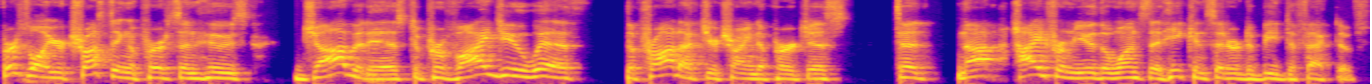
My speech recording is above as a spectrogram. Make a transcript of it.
First of all, you're trusting a person whose job it is to provide you with the product you're trying to purchase to not hide from you the ones that he considered to be defective.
